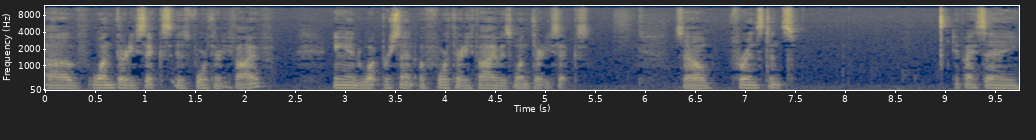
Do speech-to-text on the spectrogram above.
of 136 is 435 and what percent of 435 is 136. So, for instance, if I say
